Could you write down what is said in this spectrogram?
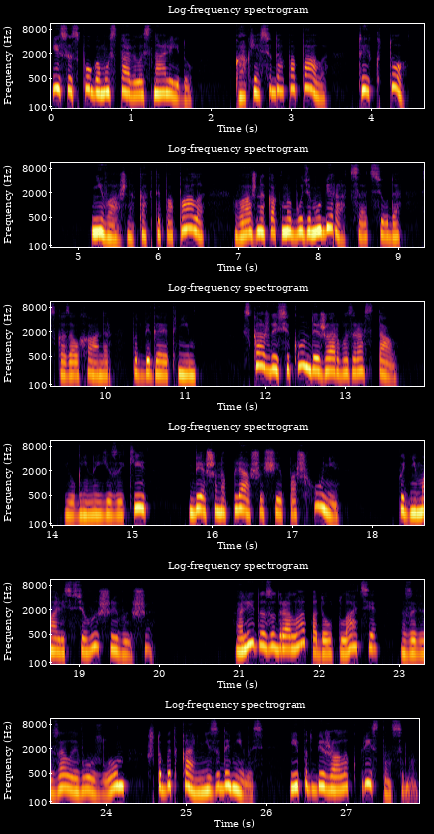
и с испугом уставилась на Алиду. «Как я сюда попала? Ты кто?» «Неважно, как ты попала, важно, как мы будем убираться отсюда», — сказал Ханнер, подбегая к ним. С каждой секундой жар возрастал, и огненные языки, бешено пляшущие по шхуне, поднимались все выше и выше. Алида задрала подол платья, завязала его узлом, чтобы ткань не задымилась, и подбежала к Пристенсену.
